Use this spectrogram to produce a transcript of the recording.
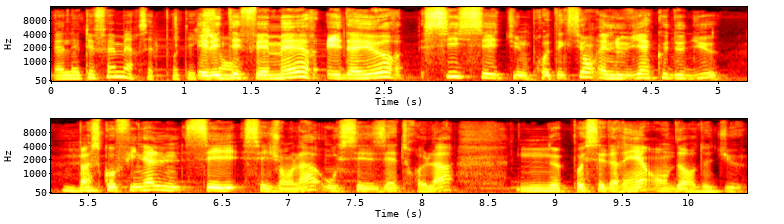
elle est éphémère, cette protection. Elle est éphémère, et d'ailleurs, si c'est une protection, elle ne vient que de Dieu. Mhm. Parce qu'au final, ces, ces gens-là ou ces êtres-là ne possèdent rien en dehors de Dieu.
